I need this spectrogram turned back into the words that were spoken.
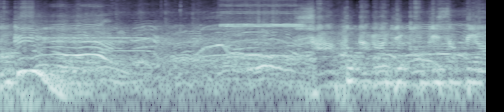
oke. okay. Satu angka lagi Oki Setia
